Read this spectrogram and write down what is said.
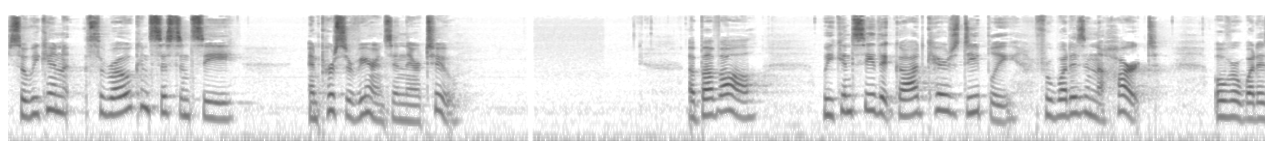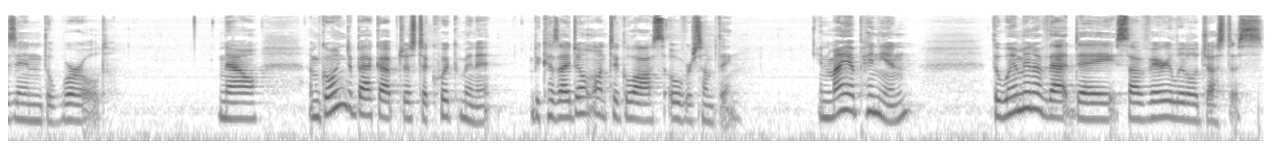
So we can throw consistency and perseverance in there too. Above all, we can see that God cares deeply for what is in the heart over what is in the world. Now, I'm going to back up just a quick minute because I don't want to gloss over something. In my opinion, the women of that day saw very little justice.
